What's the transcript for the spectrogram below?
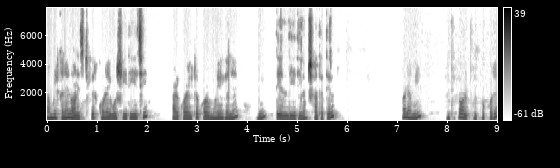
আমি এখানে ননস্টিকের কড়াই বসিয়ে দিয়েছি। আর কড়াইটা গরম হয়ে গেলে আমি তেল দিয়ে দিলাম, সাদা তেল। আর আমি এখান থেকে অল্প অল্প করে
